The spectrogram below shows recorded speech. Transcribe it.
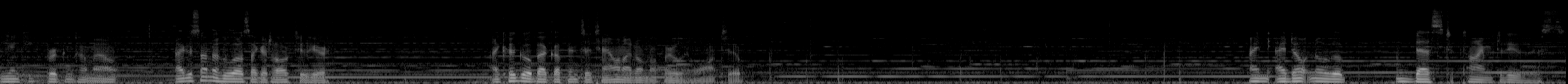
The innkeeper can come out. I just don't know who else I could talk to here. I could go back up into town. I don't know if I really want to. I, I don't know the best time to do this.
